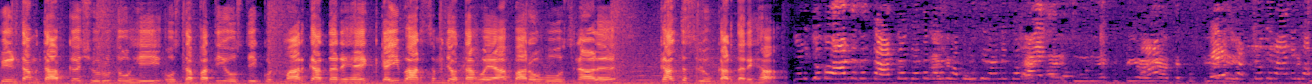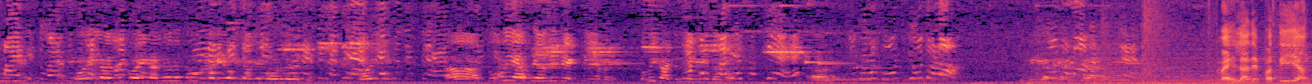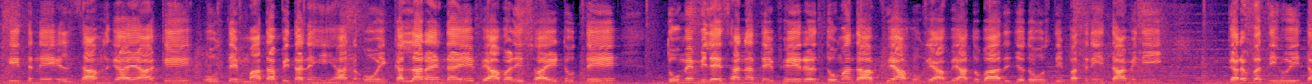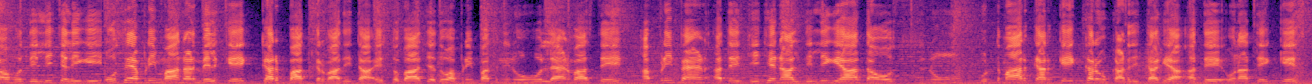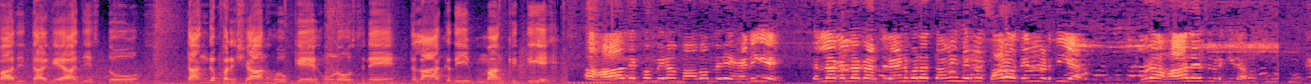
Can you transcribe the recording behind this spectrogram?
ਪੀੜਤਾ ਮੁਤਾਬਕ ਸ਼ੁਰੂ ਤੋਂ ਹੀ ਉਸ ਦਾ ਪਤੀ ਉਸ ਦੀ ਕੁੱਟਮਾਰ ਕਰਦਾ ਰਿਹਾ ਕਈ ਵਾਰ ਸਮਝੌਤਾ ਹੋਇਆ ਪਰ ਉਹ ਉਸ ਨਾਲ ਗਲਤ ਸਲੂਕ ਕਰਦਾ ਰਿਹਾ। ਕੁੱਟੀਆਂ ਹੋਈਆਂ ਤੇ ਕੁੱਟੀਆਂ ਨੇ ਕੋਈ ਗੱਲ ਨਹੀਂ ਕੋਈ ਗੱਲ ਨਹੀਂ ਉਹਨੇ ਪ੍ਰੂਫ ਕਰੀ ਉਹ ਜਾ ਕੇ ਕੋਰਟ ਦੇ ਵਿੱਚ। ਕੋਈ ਨਹੀਂ ਹਾਂ ਤੂੰ ਵੀ ਐਸੇ ਐਸੀ ਦੇਖਤੀ ਹੈ ਫਿਰ। ਤੂੰ ਵੀ ਘੱਟ ਨਹੀਂ ਹੈਗੀ ਕਿਤੇ ਤੂੰ ਵੀ ਕਰਕੇ ਰੱਖਿਆ ਹੈ ਮਹਿਲਾ ਦੇ ਪਤੀ ਅੰਕਿਤ ਨੇ ਇਲਜ਼ਾਮ ਲਗਾਇਆ ਕਿ ਉਸ ਦੇ ਮਾਤਾ-ਪਿਤਾ ਨਹੀਂ ਹਨ ਉਹ ਇਕੱਲਾ ਰਹਿੰਦਾ ਹੈ ਵਿਆਹ ਵਾਲੀ ਸਾਈਟ ਉੱਤੇ ਦੋਵੇਂ ਮਿਲੇ ਸਨ ਅਤੇ ਫਿਰ ਦੋਵਾਂ ਦਾ ਵਿਆਹ ਹੋ ਗਿਆ। ਵਿਆਹ ਤੋਂ ਬਾਅਦ ਜਦੋਂ ਉਸ ਦੀ ਪਤਨੀ ਦਾਮਿਨੀ ਗਰਭਵਤੀ ਹੋਈ ਤਾਂ ਉਹ ਦਿੱਲੀ ਚਲੀ ਗਈ। ਉਸਨੇ ਆਪਣੀ ਮਾਂ ਨਾਲ ਮਿਲ ਕੇ ਗਰਭਪਾਤ ਕਰਵਾ ਦਿੱਤਾ। ਇਸ ਤੋਂ ਬਾਅਦ ਜਦੋਂ ਆਪਣੀ ਪਤਨੀ ਨੂੰ ਉਹ ਲੈਣ ਵਾਸਤੇ ਆਪਣੀ ਭੈਣ ਅਤੇ ਜੀਜੇ ਨਾਲ ਦਿੱਲੀ ਗਿਆ ਤਾਂ ਉਸ ਨੂੰ ਕੁੱਟਮਾਰ ਕਰਕੇ ਘਰੋਂ ਕੱਢ ਦਿੱਤਾ ਗਿਆ ਅਤੇ ਉਹਨਾਂ ਤੇ ਕੇਸ ਪਾ ਦਿੱਤਾ ਗਿਆ, ਜਿਸ ਤੋਂ ਤੰਗ ਪਰੇਸ਼ਾਨ ਹੋ ਕੇ ਹੁਣ ਉਸਨੇ ਤਲਾਕ ਦੀ ਮੰਗ ਕੀਤੀ ਹੈ ਆ ਹਾਲ ਦੇਖੋ, ਮੇਰਾ ਮਾਪੇ ਮੇਰੇ ਹੈ ਨਹੀਂਗੇ ਕੱਲਾ ਕੱਲਾ ਘਰ 'ਚ ਰਹਿਣ ਵਾਲਾ ਤਾਂ ਵੀ ਮੇਰੇ ਨਾਲ ਸਾਰਾ ਦਿਨ ਲੜਦੀ ਹੈ। ਬੁਰਾ ਹਾਲ ਹੈ ਇਸ ਲੜਕੀ ਦਾ।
